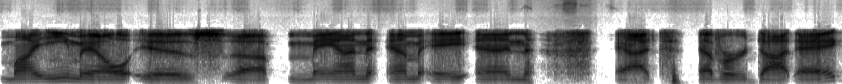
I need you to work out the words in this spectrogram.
my email is uh, man, M A N, at ever.ag.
